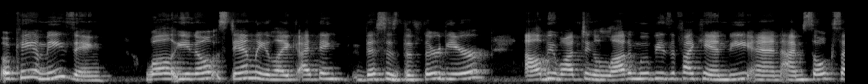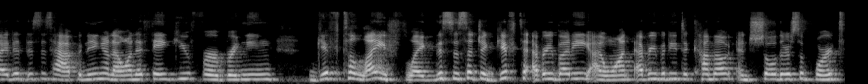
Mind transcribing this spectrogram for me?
Okay, amazing. Well, you know, Stanley, like I think this is the third year. I'll be watching a lot of movies if I can be, and I'm so excited this is happening. And I want to thank you for bringing gift to life. Like this is such a gift to everybody. I want everybody to come out and show their support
